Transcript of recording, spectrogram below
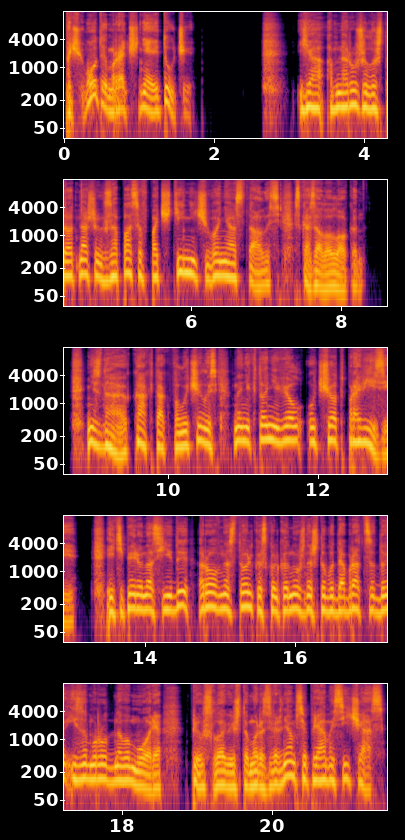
Почему ты мрачнее тучи?» «Я обнаружила, что от наших запасов почти ничего не осталось», — сказала Локон. «Не знаю, как так получилось, но никто не вел учет провизии. И теперь у нас еды ровно столько, сколько нужно, чтобы добраться до Изумрудного моря, при условии, что мы развернемся прямо сейчас».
